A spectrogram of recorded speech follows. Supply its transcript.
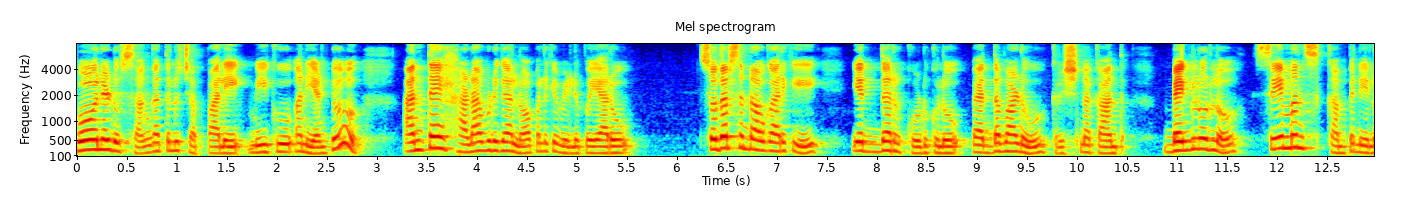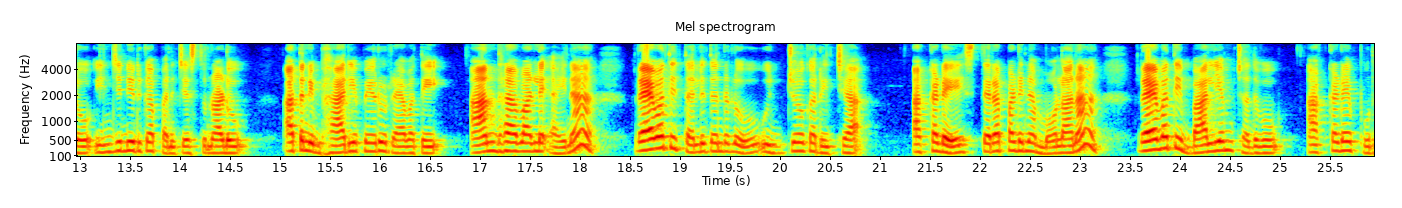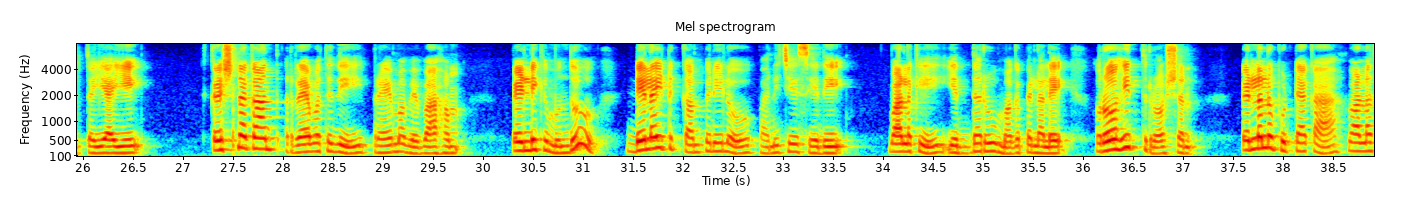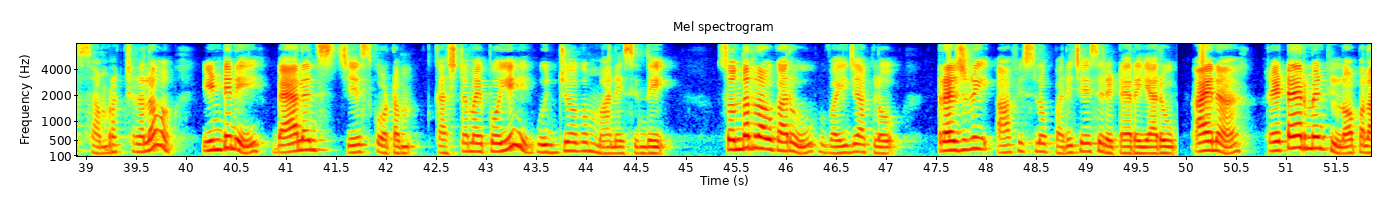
బోలెడు సంగతులు చెప్పాలి మీకు అని అంటూ అంతే హడావుడిగా లోపలికి వెళ్ళిపోయారు. సుదర్శన్ రావు గారికి ఇద్దరు కొడుకులు పెద్దవాడు కృష్ణకాంత్. బెంగళూరులో సీమన్స్ కంపెనీలో ఇంజనీర్గా పనిచేస్తున్నాడు. అతని భార్య పేరు రేవతి. ఆంధ్ర వాళ్ళే అయినా రేవతి తల్లిదండ్రులు ఉద్యోగరీత్యా అక్కడే స్థిరపడిన మూలాన రేవతి బాల్యం చదువు అక్కడే పూర్తయ్యాయి. కృష్ణకాంత్ రేవతిది ప్రేమ వివాహం. పెళ్ళికి ముందు డిలైట్ కంపెనీలో పనిచేసేది. వాళ్ళకి ఇద్దరూ మగపిల్లలే. రోహిత్ రోషన్. పిల్లలు పుట్టాక వాళ్ళ సంరక్షణలో ఇంటిని బ్యాలెన్స్ చేసుకోవటం కష్టమైపోయి ఉద్యోగం మానేసింది. సుందర్రావు గారు వైజాగ్లో ట్రెజరీ ఆఫీస్లో పనిచేసి రిటైర్ అయ్యారు. ఆయన రిటైర్మెంట్ లోపల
